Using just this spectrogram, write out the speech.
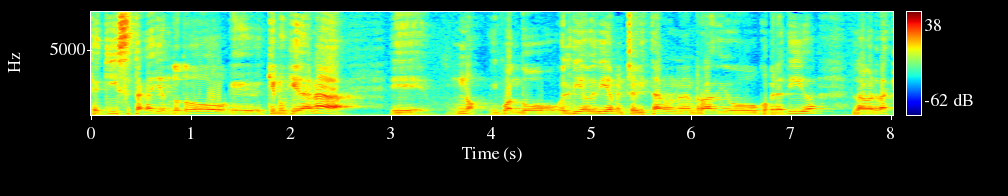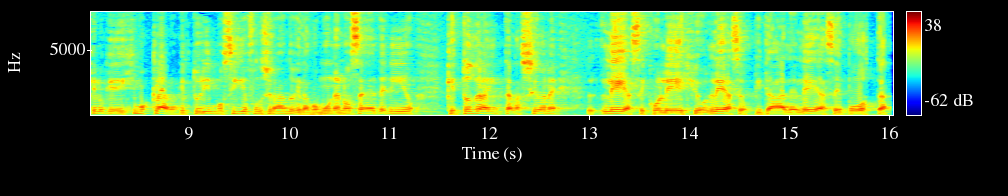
que aquí se está cayendo todo, que no queda nada. Eh, no, y cuando el día de hoy día me entrevistaron en Radio Cooperativa, la verdad es que lo que dijimos, claro, que el turismo sigue funcionando, que la comuna no se ha detenido, que todas las instalaciones, léase colegio, léase hospitales, léase posta,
